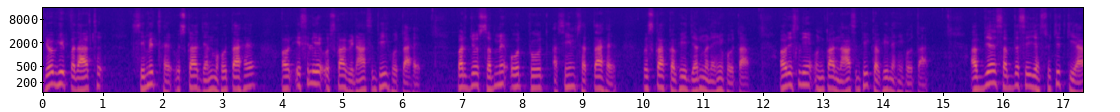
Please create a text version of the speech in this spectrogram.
जो भी पदार्थ सीमित है, उसका जन्म होता है और इसलिए उसका विनाश भी होता है। पर जो सब में ओतप्रोत असीम सत्ता है, उसका कभी जन्म नहीं होता और इसलिए उनका नाश भी कभी नहीं होता। अव्यय शब्द से यह सूचित किया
